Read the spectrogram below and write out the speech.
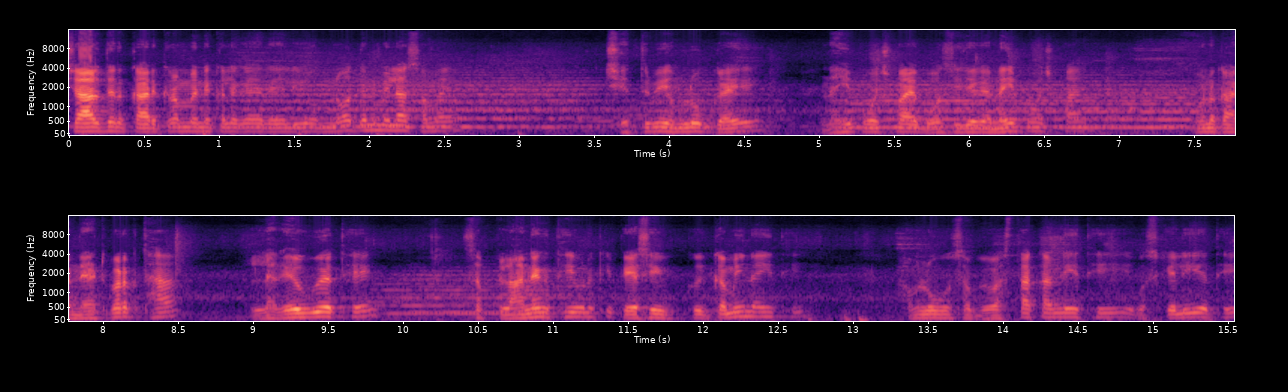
चार दिन कार्यक्रम में निकल गए रैलियों नौ दिन मिला समय। क्षेत्र भी हम लोग गए। नहीं पहुँच पाए, बहुत सी जगह नहीं पहुँच पाए। उनका नेटवर्क था, लगे हुए थे, सब प्लानिंग थी उनकी, पैसे की कोई कमी नहीं थी। हम लोगों को सब व्यवस्था करनी थी, उसके लिए थी।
